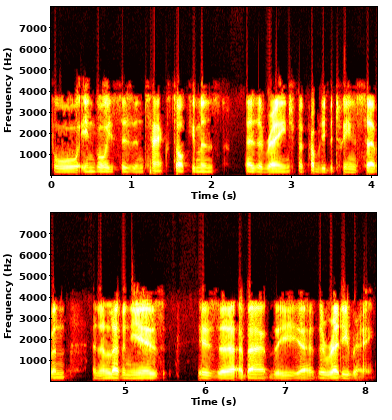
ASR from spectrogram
For invoices and tax documents, there's a range, but probably between seven and 11 years is uh, about the, uh, the ready range.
